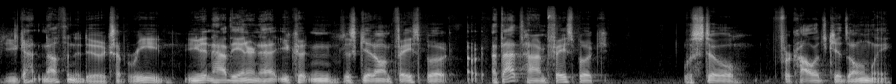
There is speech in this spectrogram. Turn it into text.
you got nothing to do except read. You didn't have the internet. You couldn't just get on Facebook. At that time, Facebook was still for college kids only.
